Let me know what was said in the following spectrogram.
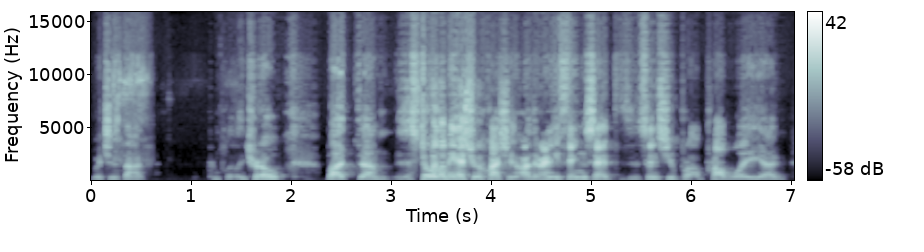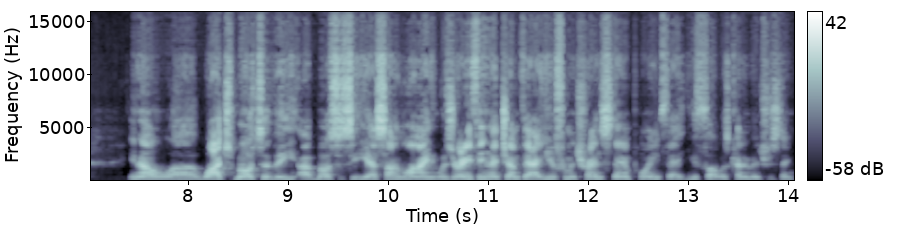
which is not completely true. But um, Stewart, let me ask you a question: Are there any things that, since you pro- probably uh, you know uh, watched most of the uh, most of CES online, was there anything that jumped at you from a trend standpoint that you thought was kind of interesting?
